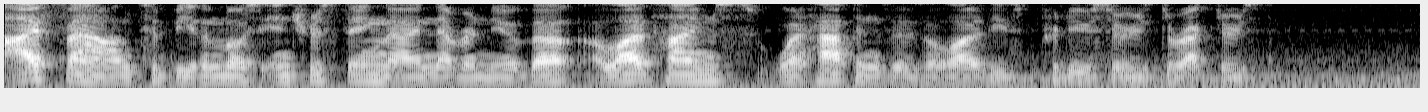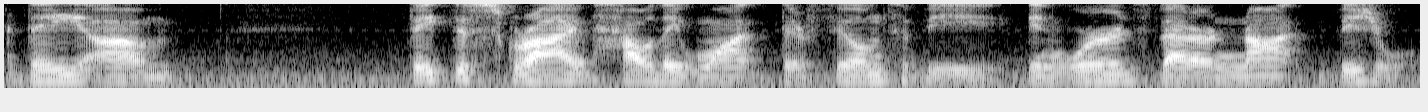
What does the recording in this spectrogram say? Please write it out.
I found to be the most interesting that I never knew about. A lot of times, what happens is a lot of these producers, directors, they um, they describe how they want their film to be in words that are not visual.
